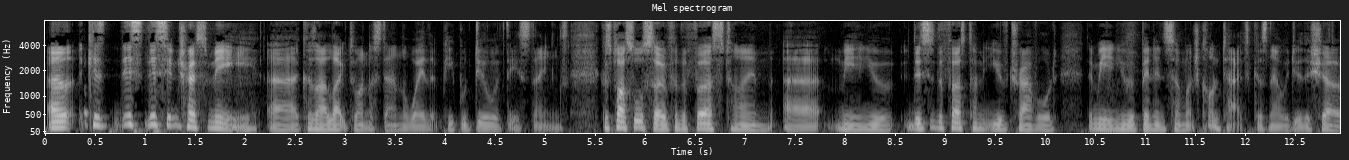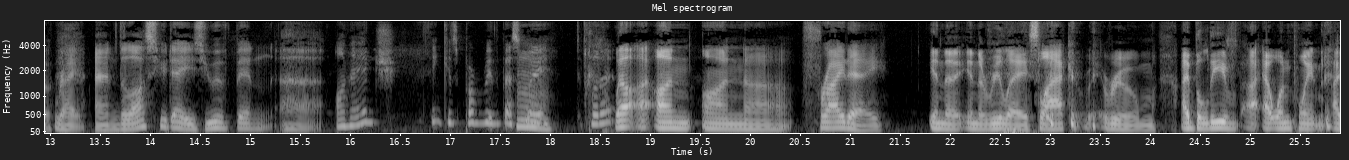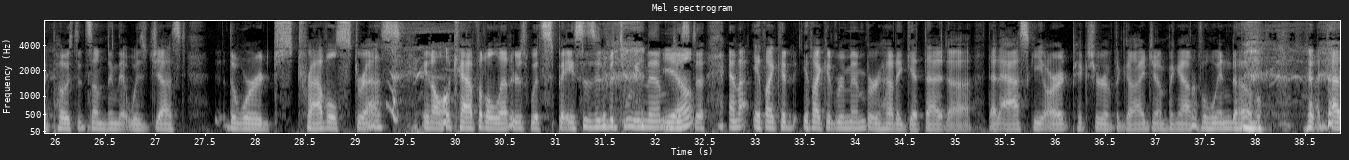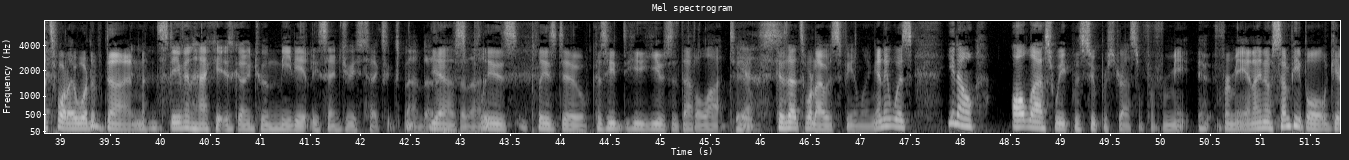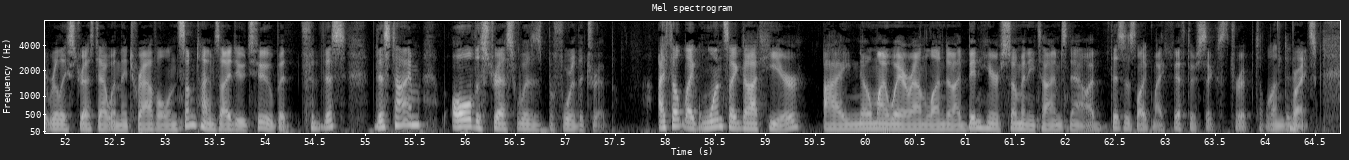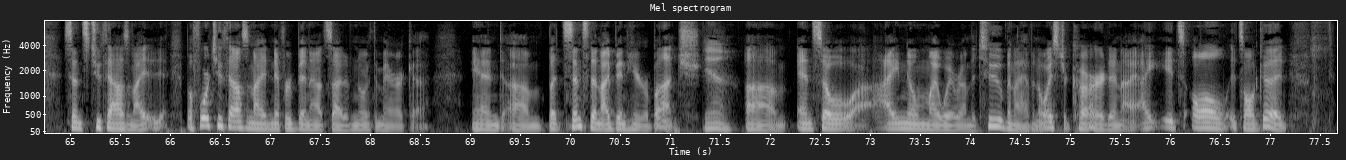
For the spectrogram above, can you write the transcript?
Because this this interests me because I like to understand the way that people deal with these things. Because plus also for the first time, uh, me and you, this is the first time that you've travelled that me and you have been in so much contact. Because now we do the show, Right. And the last few days you have been uh, on edge. I think is probably the best way to put it. Well, I- on on uh, Friday in the in the relay Slack room, I believe uh, at one point I posted something that was just the word travel stress in all capital letters with spaces in between them. Yeah. Just to, and if I could if I could remember how to get that uh, that ASCII art picture of the guy jumping out of a window, that's what I would have done. Stephen Hackett is going to immediately send you his text expander. Yes, please, please do because he he uses that a lot too. Yes. because that's what I was feeling, and it was you know all last week was super stressful for, for me for me, and I know some people get really stressed out when they travel, and sometimes I do too. But for this this time, all the stress was before the trip. I felt like once I got here, I know my way around London. I've been here so many times now. I, this is like my fifth or sixth trip to London Right. Since 2000. I before 2000, I had never been outside of North America, and um, but since then I've been here a bunch. Yeah. Um, and so I know my way around the tube, and I have an Oyster card, and I, I it's all it's all good.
